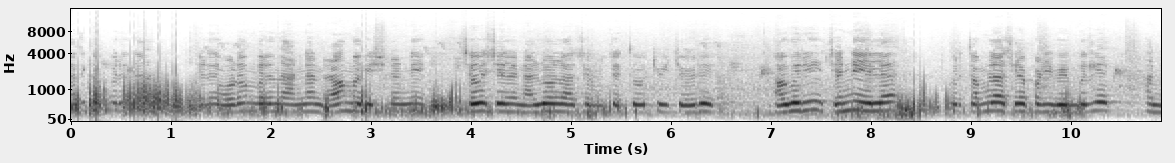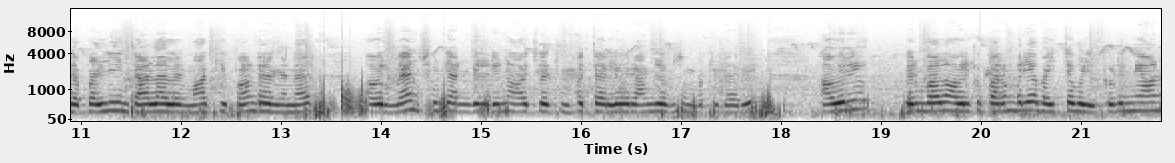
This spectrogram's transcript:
அதுக்கப்புறம் தான் எனது உடம்பு இருந்த அண்ணன் ராமகிருஷ்ணன்னு சிவசேல நல்வாழ் ஆசிரமத்தை தோற்றுவிச்சவர் அவர் சென்னையில் ஒரு தமிழாசிரியர் பணி என்பது அந்த பள்ளியின் தாளாளர் மாக்கி பாண்டரங்கனார் அவர் மேன் ஃபுட் அண்ட் பில்டுன்னு ஆயிரத்தி தொள்ளாயிரத்தி முப்பத்தாறில் ஒரு ஆங்கில புத்தகம் போட்டிருக்காரு. அவர் பெரும்பாலும் அவருக்கு பரம்பரையாக வைத்த வழி கடுமையான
